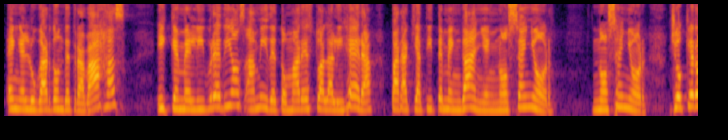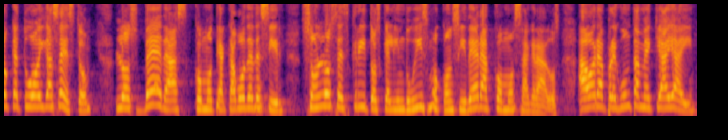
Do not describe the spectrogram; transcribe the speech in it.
en el lugar donde trabajas, y que me libre Dios a mí de tomar esto a la ligera para que a ti te me engañen. No, Señor. No, Señor. Yo quiero que tú oigas esto. Los Vedas, como te acabo de decir, son los escritos que el hinduismo considera como sagrados. Ahora pregúntame qué hay ahí.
